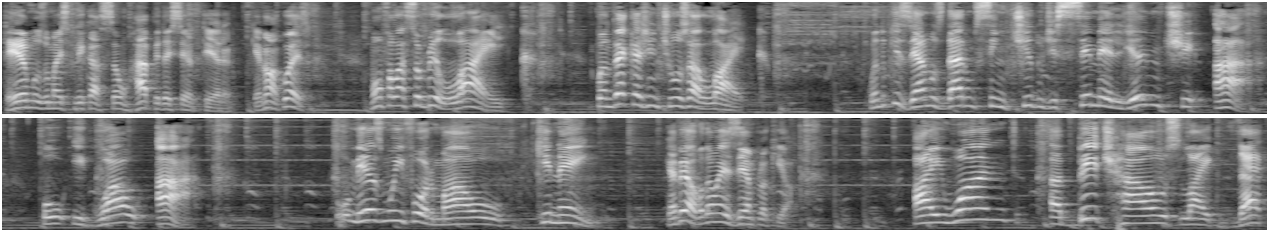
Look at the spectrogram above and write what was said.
temos uma explicação rápida e certeira. Quer ver uma coisa? Vamos falar sobre like. Quando é que a gente usa like? Quando quisermos dar um sentido de semelhante a ou igual a ou mesmo informal, que nem. Quer ver? vou dar um exemplo aqui, ó. I want a beach house like that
